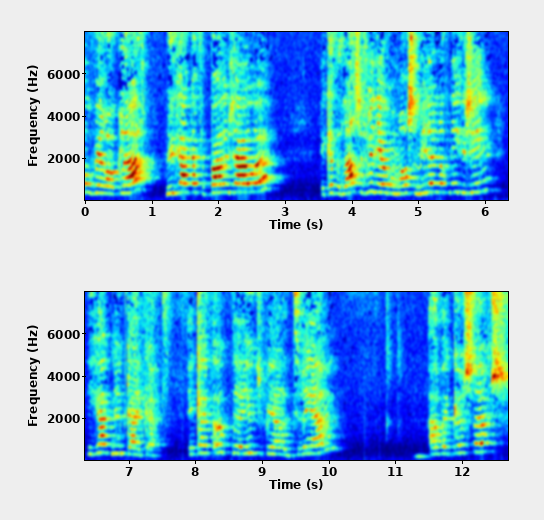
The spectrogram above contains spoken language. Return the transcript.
Ongeveer al klaar. Nu ga ik even pauze houden. Ik heb de laatste video van Master Milo nog niet gezien. Die ga ik nu kijken. YouTube kanaal 3M. AB Customs.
